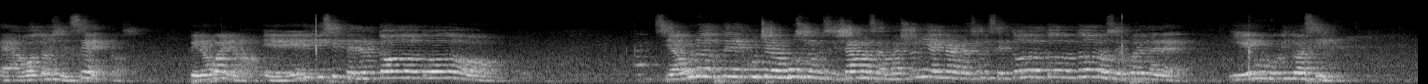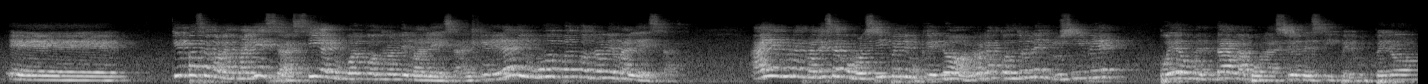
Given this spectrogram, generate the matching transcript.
eh, a otros insectos. Pero bueno, eh, es difícil tener todo, todo... Si alguno de ustedes escucha un músico que se llama San Mayoni, hay una canción que dice todo, todo, todo no se puede tener. Y es un poquito así. Eh, con las malezas? Sí hay un buen control de malezas. En general hay un muy buen control de malezas. Hay algunas malezas como el Cyperus que no, no las controla, inclusive puede aumentar la población de Cyperus, pero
